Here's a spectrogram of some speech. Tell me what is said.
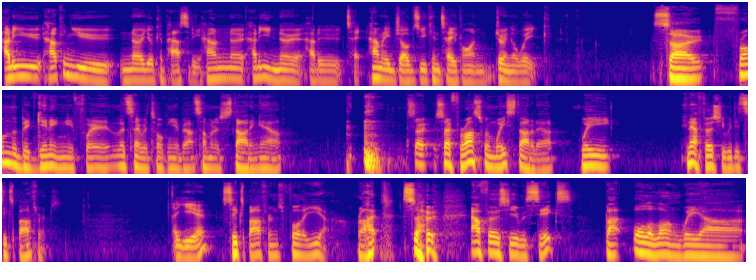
how do you how can you know your capacity? How know how do you know how to take how many jobs you can take on during a week? So from the beginning if we're let's say we're talking about someone who's starting out so so for us when we started out we in our first year we did six bathrooms. A year? Six bathrooms for the year right? So our first year was six but all along we are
